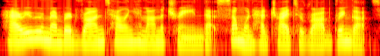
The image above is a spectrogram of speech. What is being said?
Harry remembered Ron telling him on the train that someone had tried to rob Gringotts,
